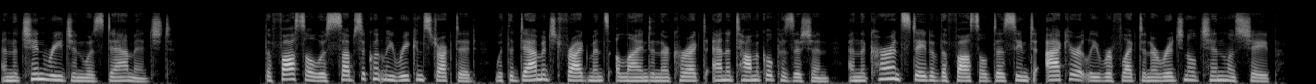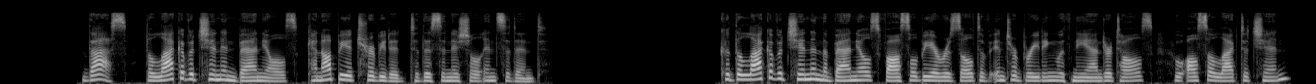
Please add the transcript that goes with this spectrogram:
and the chin region was damaged. The fossil was subsequently reconstructed, with the damaged fragments aligned in their correct anatomical position, and the current state of the fossil does seem to accurately reflect an original chinless shape. Thus, the lack of a chin in Banyoles cannot be attributed to this initial incident. Could the lack of a chin in the Banyoles fossil be a result of interbreeding with Neanderthals, who also lacked a chin?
